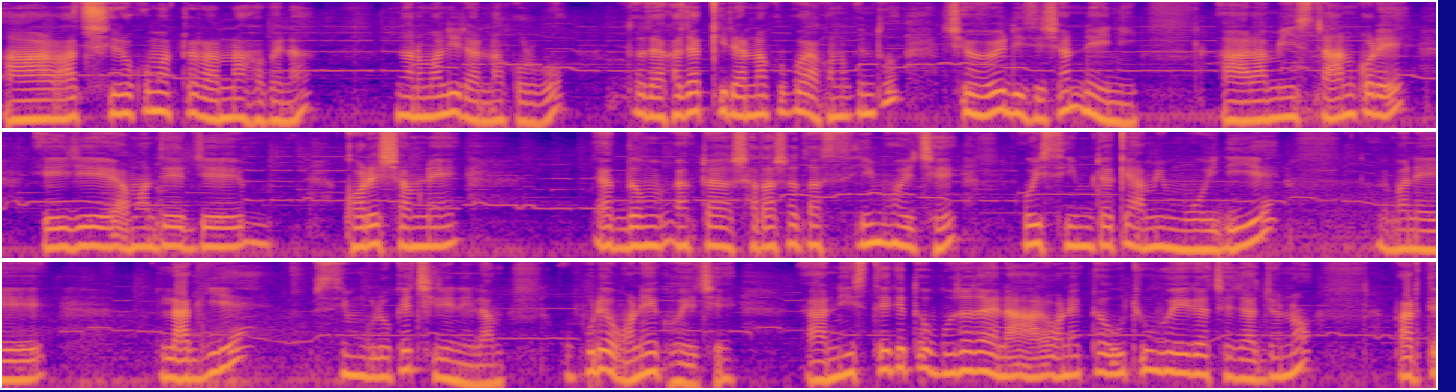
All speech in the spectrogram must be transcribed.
আর আজ সেরকম একটা রান্না হবে না। নর্মালি রান্না করব। তো দেখা যাক কী রান্না করব। এখনও কিন্তু সেভাবে ডিসিশন নেইনি। আর আমি স্নান করে এই যে আমাদের যে ঘরের সামনে একদম একটা সাদা সাদা সিম হয়েছে ওই সিমটাকে আমি মই দিয়ে মানে লাগিয়ে সিমগুলোকে ছিঁড়ে নিলাম। উপরে অনেক হয়েছে। আর নিচ থেকে তো বোঝা যায় না, আর অনেকটা উঁচু হয়ে গেছে, যার জন্য পারতে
